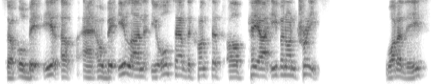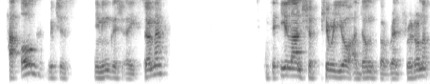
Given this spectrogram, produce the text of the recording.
So ilan, you also have the concept of peah even on trees. What are these? Ha'og, which is in English a sumac. It's an ilan shapirio adom, it's got red fruit on it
